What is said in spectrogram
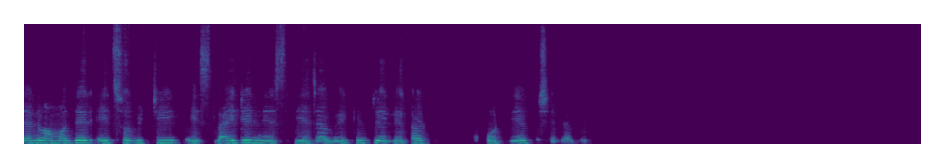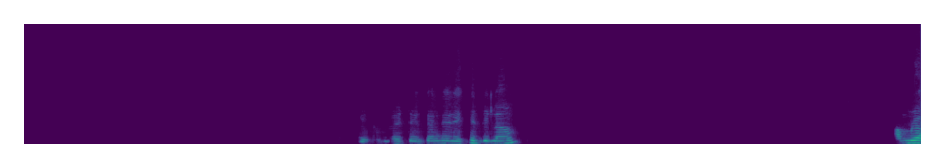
যেন আমাদের এই ছবিটি এই স্লাইডের নিচ দিয়ে যাবে, কিন্তু এই লেখার উপর দিয়ে ভেসে যাবে। এটা এখানে রেখে দিলাম। আমরা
